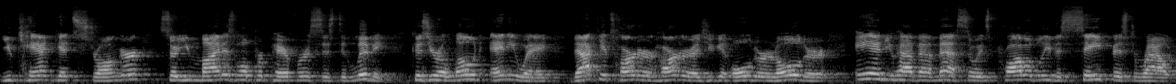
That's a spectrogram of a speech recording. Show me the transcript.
You can't get stronger. So you might as well prepare for assisted living because you're alone anyway. That gets harder and harder as you get older and older, and you have MS. So it's probably the safest route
